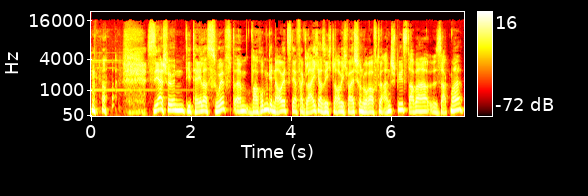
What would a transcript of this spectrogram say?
Sehr schön, die Taylor Swift. Ähm, warum genau jetzt der Vergleich? Also ich glaube, ich weiß schon, worauf du anspielst, aber sag mal.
